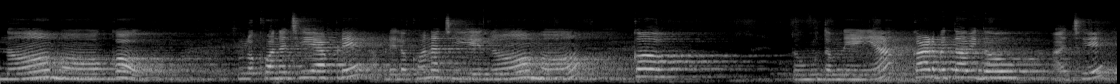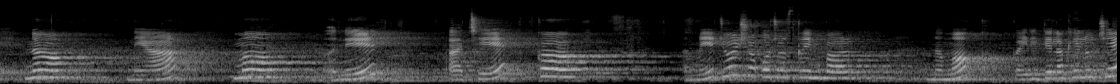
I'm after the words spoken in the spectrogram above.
ન ક શું લખવાના છીએ આપણે? આપણે લખવાના છીએ ન મ ક તો હું તમને અહીંયા કાર્ડ બતાવી દઉં. આ છે ન ને આ મ. અને આ છે ક તમે જોઈ શકો છો સ્ક્રીન પર. નમક કઈ રીતે લખેલું છે?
